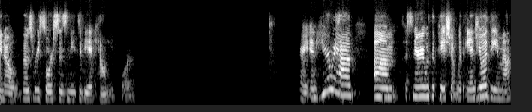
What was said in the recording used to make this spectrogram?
you know, those resources need to be accounted for. All right, and here we have um, a scenario with a patient with angioedema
